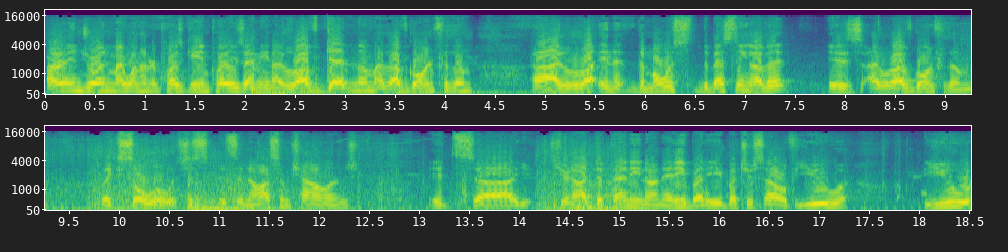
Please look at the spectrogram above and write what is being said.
are enjoying my 100 plus gameplays. I mean, I love getting them. I love going for them. Uh, I love, and it, the most, the best thing of it is I love going for them like solo. It's just, it's an awesome challenge. It's uh, you're not depending on anybody but yourself. You, you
